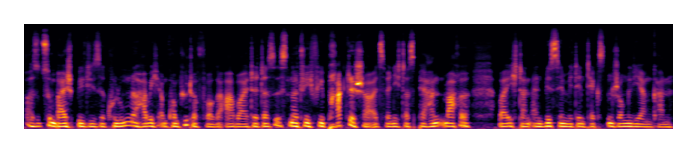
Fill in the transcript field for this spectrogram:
Also zum Beispiel diese Kolumne habe ich am Computer vorgearbeitet. Das ist natürlich viel praktischer, als wenn ich das per Hand mache, weil ich dann ein bisschen mit den Texten jonglieren kann.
